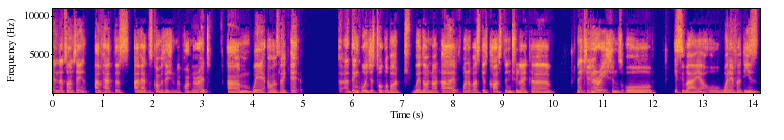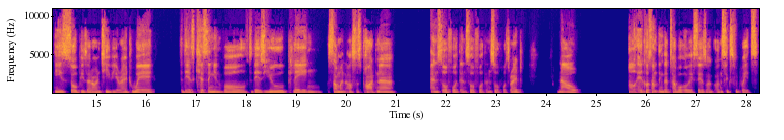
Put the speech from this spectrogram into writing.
and that's what I'm saying. I've had this. I've had this conversation with my partner, right? Um, where I was like, eh, I think we're just talking about whether or not, ah, if one of us gets cast into like uh like Generations or Isibaya or whatever these these soapies that are on TV, right? Where there's kissing involved, there's you playing someone else's partner, and so forth and so forth and so forth, right? Now, I'll echo something that Tabo always says on, on six foot weights,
